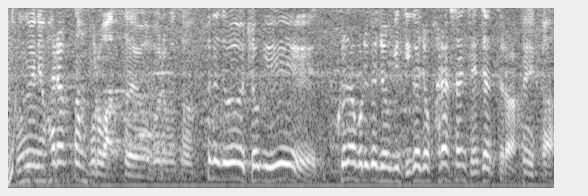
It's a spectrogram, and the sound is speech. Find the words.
동현이 활약상 보러 왔어요. 뭐 이러면서. 근데 너 저기 그러나 보니까 저기 네가 좀 활약상이 괜찮더라. 그러니까.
